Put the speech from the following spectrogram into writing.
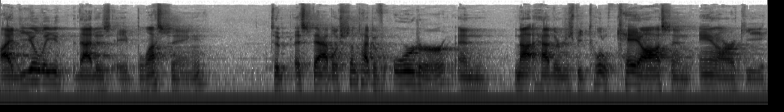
ideally, that is a blessing to establish some type of order and not have there just be total chaos and anarchy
